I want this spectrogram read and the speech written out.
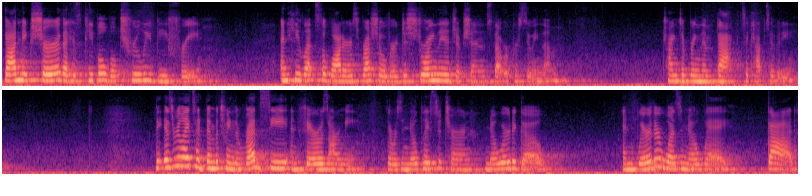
God makes sure that his people will truly be free and he lets the waters rush over, destroying the Egyptians that were pursuing them, trying to bring them back to captivity. The Israelites had been between the Red Sea and Pharaoh's army. There was no place to turn, nowhere to go. And where there was no way, God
